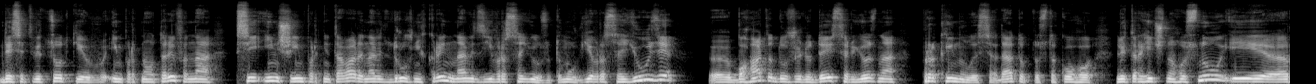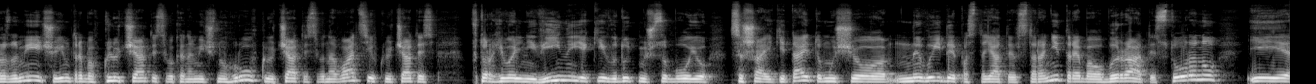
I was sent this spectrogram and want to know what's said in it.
10% імпортного тарифу на всі інші імпортні товари, навіть з дружніх країн, навіть з Євросоюзу. Тому в Євросоюзі багато дуже людей серйозно прокинулися, да, тобто з такого літаргічного сну, і е, розуміють, що їм треба включатись в економічну гру, включатись в інновації, включатись в торгівельні війни, які ведуть між собою США і Китай, тому що не вийде постояти в стороні, треба обирати сторону, і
